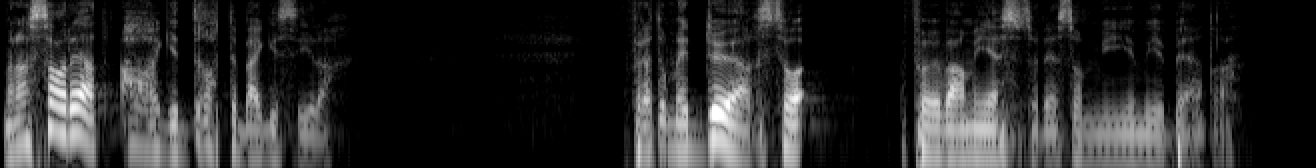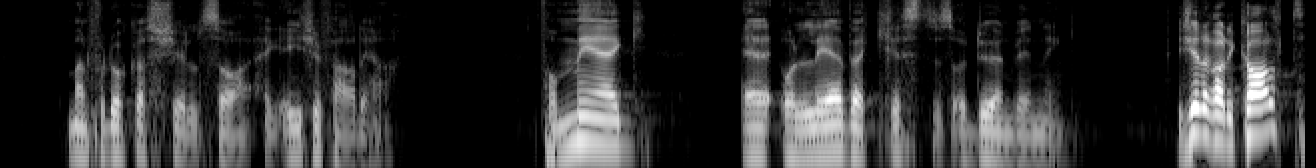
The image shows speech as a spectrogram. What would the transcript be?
Men han sa det at ah, jeg er dratt til begge sider. For at om jeg dør, så får jeg være med Jesus, og det er så mye, mye bedre. Men for deres skyld så er jeg ikke ferdig her. For meg er å leve Kristus og dø en vinning. Ikke det radikalt?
